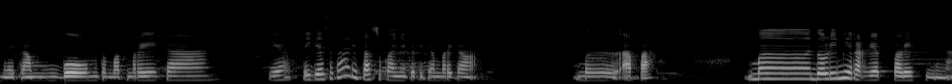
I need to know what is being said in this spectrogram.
Mereka membom tempat mereka. Ya, tega sekali pasukannya ketika mereka me, apa? mendolimi rakyat Palestina.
